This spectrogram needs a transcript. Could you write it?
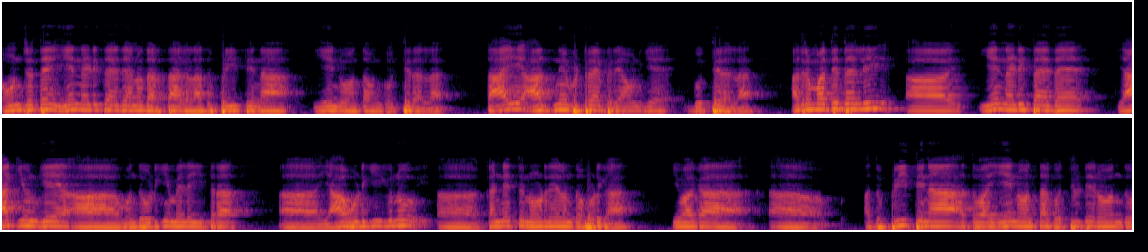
ಅವನ ಜೊತೆ ಏನು ನಡೀತಾ ಇದೆ ಅನ್ನೋದು ಅರ್ಥ ಆಗಲ್ಲ. ಅದು ಪ್ರೀತಿನ ಏನು ಅಂತ ಅವ್ನಿಗೆ ಗೊತ್ತಿರಲ್ಲ. ತಾಯಿ ಆಜ್ಞೆ ಬಿಟ್ಟರೆ ಬೇರೆ ಅವನಿಗೆ ಗೊತ್ತಿರಲ್ಲ. ಅದ್ರ ಮಧ್ಯದಲ್ಲಿ ಏನು ನಡೀತಾ ಇದೆ? ಯಾಕೆ ಇವನಿಗೆ ಒಂದು ಹುಡುಗಿ ಮೇಲೆ ಈ ಥರ ಯಾವ ಹುಡುಗಿಗೂ ಕಣ್ಣೆತ್ತು ನೋಡದೇ ಇರೋಂಥ ಹುಡುಗ, ಇವಾಗ ಅದು ಪ್ರೀತಿನ ಅಥವಾ ಏನು ಅಂತ ಗೊತ್ತಿಲ್ಲದೆ ಇರೋ ಒಂದು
